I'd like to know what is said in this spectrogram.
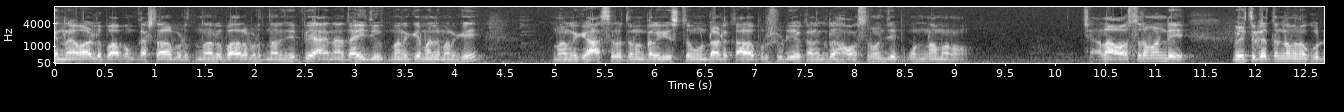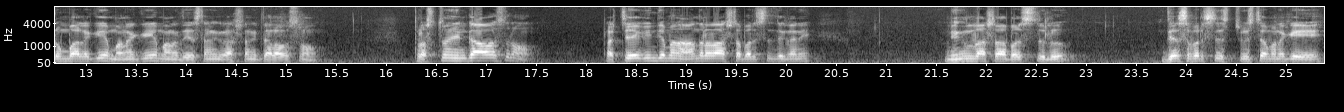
చిన్నవాళ్ళు పాపం కష్టాలు పడుతున్నారు బాధలు అని చెప్పి ఆయన దయ చూపి మనకి మళ్ళీ మనకి మనకి ఆశీర్వచనం కలిగిస్తూ ఉంటాడు కాలపురుషుడి యొక్క అనుగ్రహం అవసరం అని చెప్పుకుంటున్నాం మనం. చాలా అవసరం అండి. వ్యక్తిగతంగా మన కుటుంబాలకి మనకి మన దేశానికి రాష్ట్రానికి చాలా అవసరం. ప్రస్తుతం ఇంకా అవసరం. ప్రత్యేకించి మన ఆంధ్ర రాష్ట్ర పరిస్థితి కానీ మిగిలిన రాష్ట్రాల పరిస్థితులు దేశ పరిస్థితి చూస్తే మనకి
